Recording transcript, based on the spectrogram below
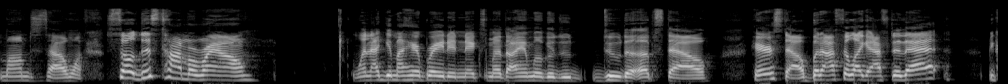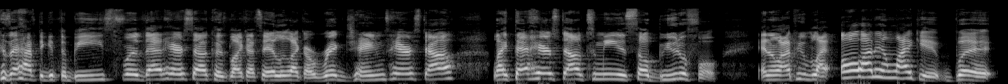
Mom, this is how I want. So this time around, when I get my hair braided next month, I am gonna do do the up style hairstyle. But I feel like after that, because I have to get the bees for that hairstyle, because like I said, it looked like a Rick James hairstyle. Like that hairstyle to me is so beautiful. And a lot of people like, oh, I didn't like it. But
